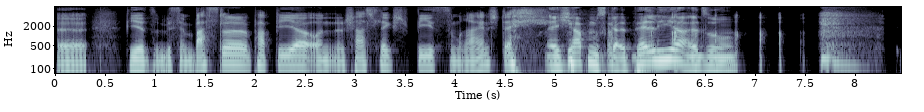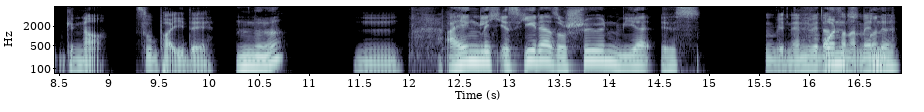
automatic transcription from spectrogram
äh, hier so ein bisschen Bastelpapier und einen Schaschlikspieß zum Reinstechen. Ich habe ein Skalpell hier, also, Genau. Super Idee. ne? Hm. Eigentlich ist jeder so schön, wie er ist. Und wie nennen wir das Und- dann am Ende?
